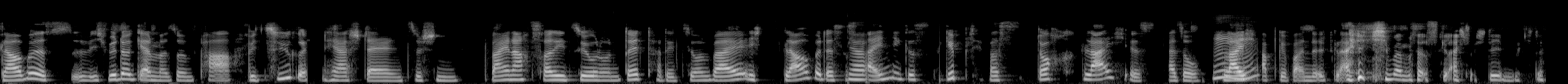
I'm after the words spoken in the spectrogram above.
glaube, es, ich würde gerne mal so ein paar Bezüge herstellen zwischen Weihnachtstradition und Date-Tradition, weil ich glaube, dass es ja. einiges gibt, was doch gleich ist. Also mhm. gleich abgewandelt, gleich, wenn man das gleich verstehen möchte.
